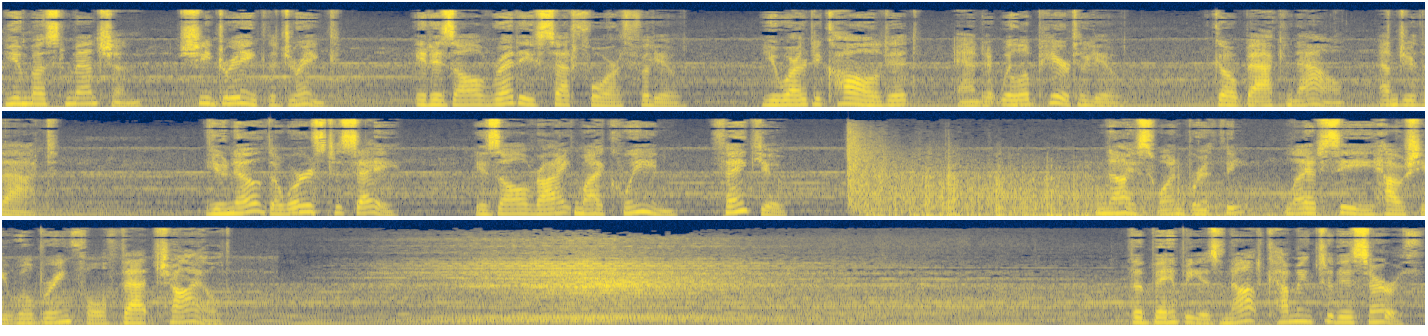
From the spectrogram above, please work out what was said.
You must mention, she drink the drink. It is already set forth for you. You are to call it, and it will appear to you. Go back now, and do that. You know the words to say. Is all right my queen, thank you. Nice one Brithy, let's see how she will bring forth that child. The baby is not coming to this earth.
